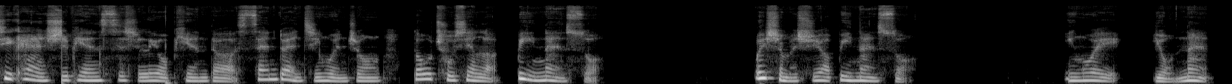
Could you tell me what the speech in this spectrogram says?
细看诗篇四十六篇的三段经文中，都出现了避难所。为什么需要避难所？因为有难。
